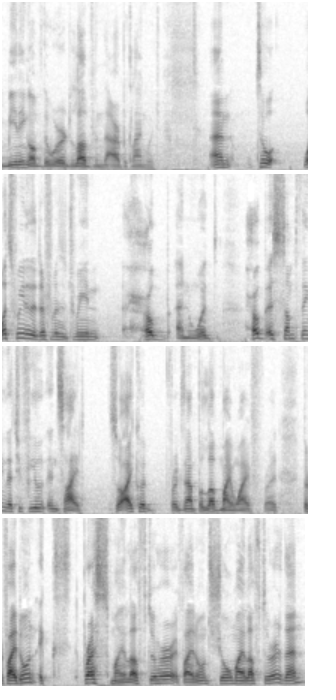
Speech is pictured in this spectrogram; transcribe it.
meaning of the word love in the Arabic language. And so, what's really the difference between hub and wudd? Hub is something that you feel inside. So, I could, for example, love my wife, right? But if I don't express my love to her, if I don't show my love to her, then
